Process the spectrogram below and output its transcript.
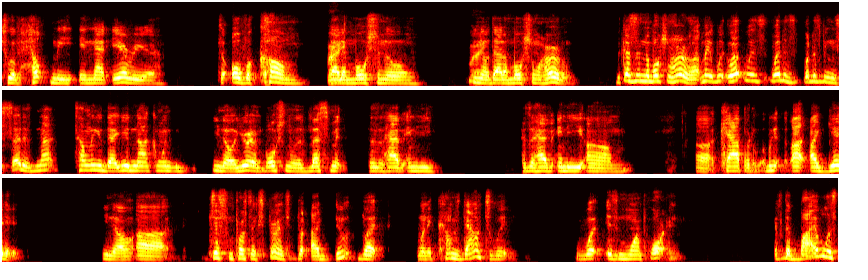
to have helped me in that area to overcome right. that emotional you know that emotional hurdle. Because it's an emotional hurdle. I mean what was what is what is being said is not telling you that you're not going to you know your emotional investment doesn't have any doesn't have any um uh capital. We, I, I get it you know uh just from personal experience but i do but when it comes down to it what is more important? If the bible is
